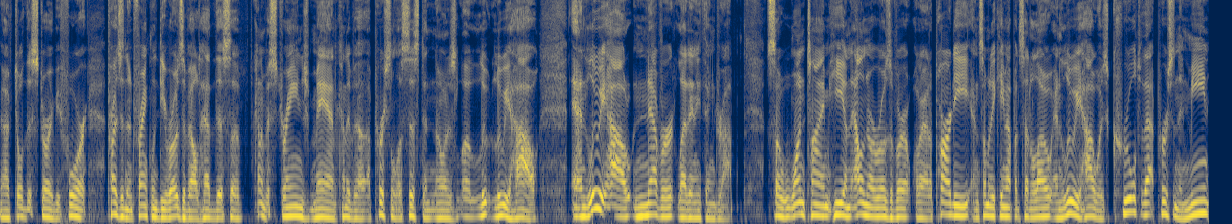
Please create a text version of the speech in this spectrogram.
Now, I've told this story before. President Franklin D. Roosevelt had this uh, kind of a strange man, kind of a, a personal assistant known as uh, Louis Howe. And Louis Howe never let anything drop. So one time he and Eleanor Roosevelt were at a party and somebody came up and said hello, and Louis Howe was cruel to that person and mean.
